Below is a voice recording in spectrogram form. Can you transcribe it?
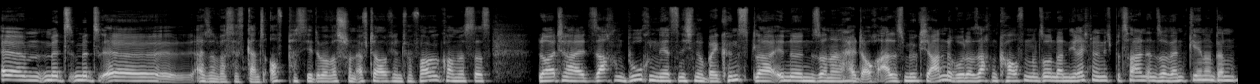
ähm, mit mit äh, also was jetzt ganz oft passiert, aber was schon öfter auf jeden Fall vorgekommen ist, dass Leute halt Sachen buchen, jetzt nicht nur bei KünstlerInnen, sondern halt auch alles mögliche andere oder Sachen kaufen und so und dann die Rechnung nicht bezahlen, insolvent gehen und dann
